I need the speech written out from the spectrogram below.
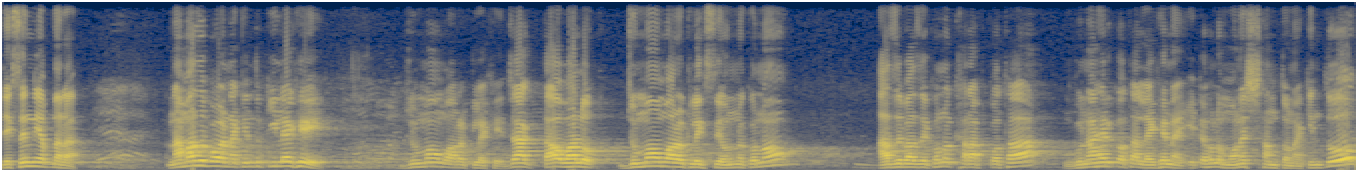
দেখছেন নি আপনারা? নামাজও পড়ে না, কিন্তু কি লেখে? জুম্মা মুবারক লেখে। যাক, তাও ভালো। জুম্মা মুবারক লিখছে, অন্য কোনো আজে বাজে কোনো খারাপ কথা, গুনাহের কথা লেখে নাই। এটা হলো মনের সান্ত্বনা। কিন্তু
